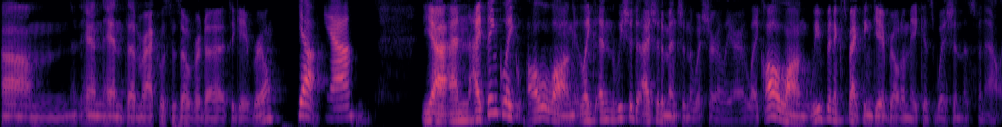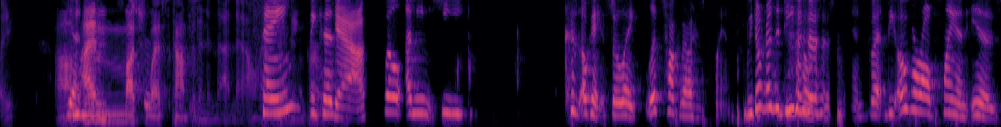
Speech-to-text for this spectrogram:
Um, hand hand the miraculouses over to to Gabriel. Yeah, Yeah. Yeah, and I think like all along, like, and we should I should have mentioned the wish earlier. Like all along, we've been expecting Gabriel to make his wish in this finale. Um, Yes. I'm much Sure. less confident in that now. Same, because- Yeah. Well, I mean, he. Because, okay, so, like, let's talk about his plan. We don't know the details of his plan, but the overall plan is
